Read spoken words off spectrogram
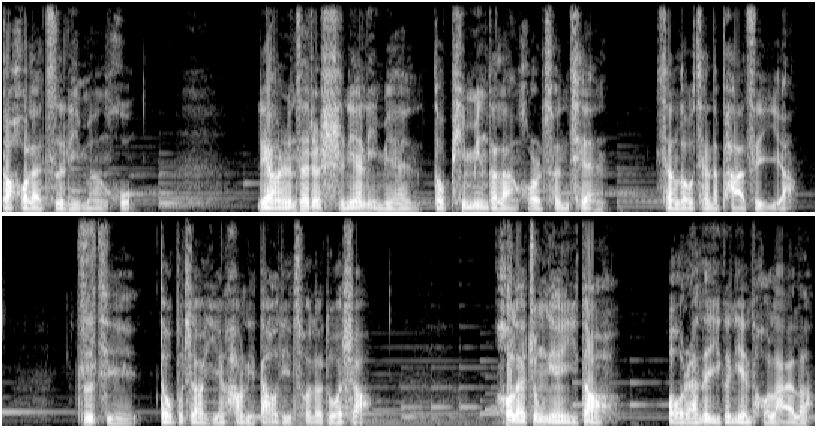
到后来自立门户，两人在这十年里面都拼命的揽活存钱，像楼前的耙子一样，自己。都不知道银行里到底存了多少。后来中年一到，偶然的一个念头来了，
